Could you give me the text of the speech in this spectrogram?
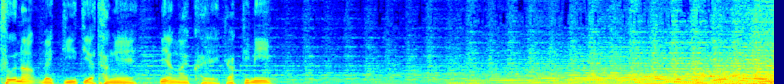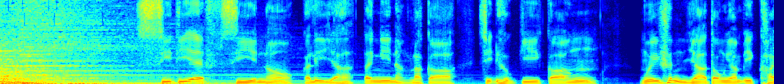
thuna ve ki tia thang e nya ngai khae ka ki ni ซีีเอฟซีนอกะลียาตังงีนังลากาสิทฮกกีกังงวยชันยาตองยามอีกไข่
